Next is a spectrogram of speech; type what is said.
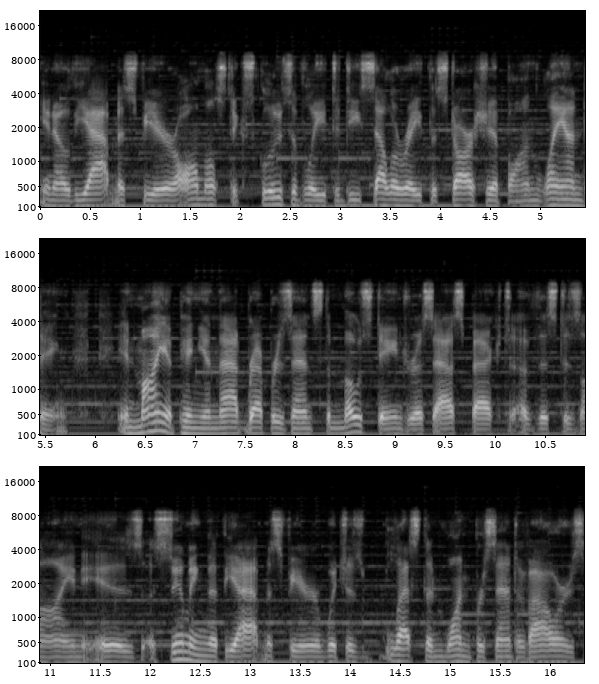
you know, the atmosphere almost exclusively to decelerate the starship on landing. In my opinion, that represents the most dangerous aspect of this design is assuming that the atmosphere, which is less than 1% of ours,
